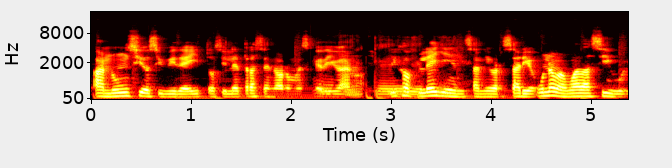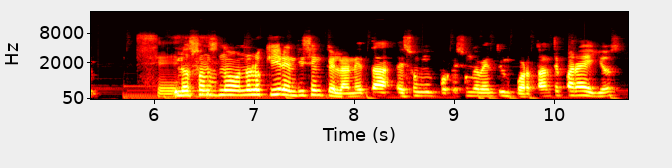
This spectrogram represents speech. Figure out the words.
anuncios y videitos y letras enormes que digan League of Legends aniversario, una mamada así, güey. Y los fans no, no lo quieren, dicen que la neta es un, es un evento importante para ellos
